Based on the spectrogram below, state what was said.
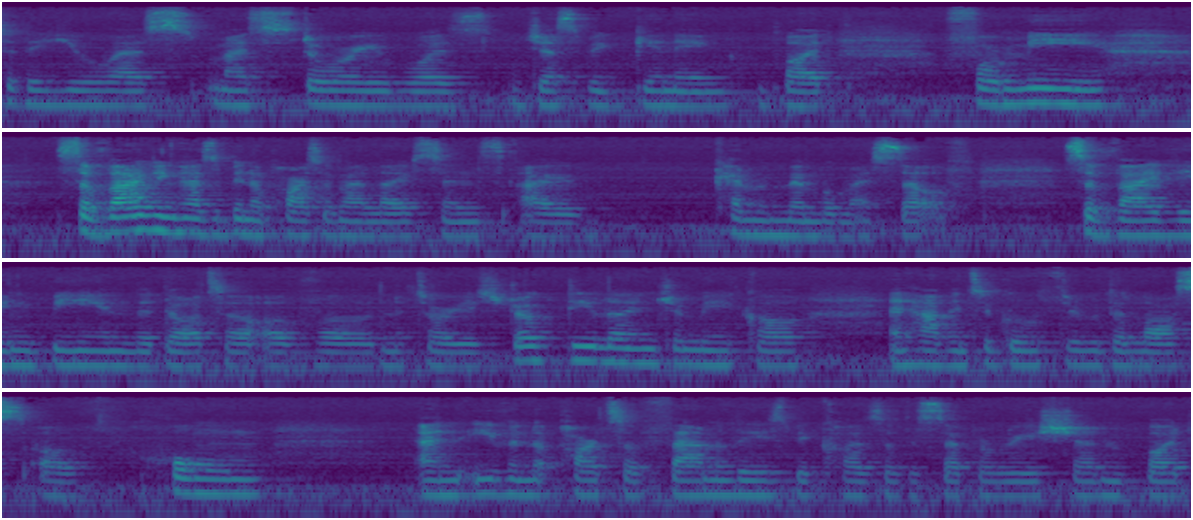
to the US, my story was just beginning. But for me, surviving has been a part of my life since I can remember myself. Surviving being the daughter of a notorious drug dealer in Jamaica and having to go through the loss of home and even parts of families because of the separation, but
